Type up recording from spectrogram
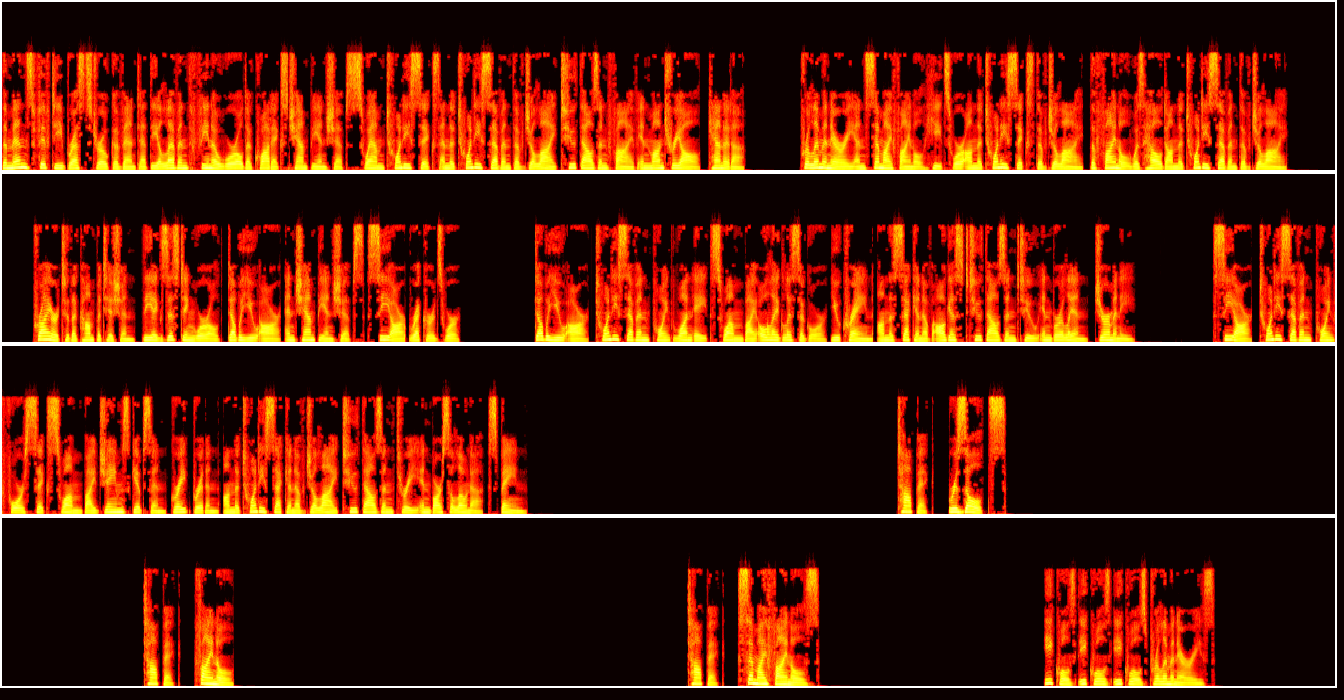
The men's 50 breaststroke event at the 11th FINA World Aquatics Championships swam 26 and 27 July 2005 in Montreal, Canada. Preliminary and semifinal heats were on 26 July, the final was held on 27 July. Prior to the competition, the existing World WR and Championships CR records were WR 27.18 swum by Oleg Lysogor Ukraine on the 2nd of August 2002 in Berlin, Germany. CR 27.46 swum by James Gibson Great Britain on the 22nd of July 2003 in Barcelona, Spain. Topic Results Topic. Final. Topic. Semifinals. Equals equals equals preliminaries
